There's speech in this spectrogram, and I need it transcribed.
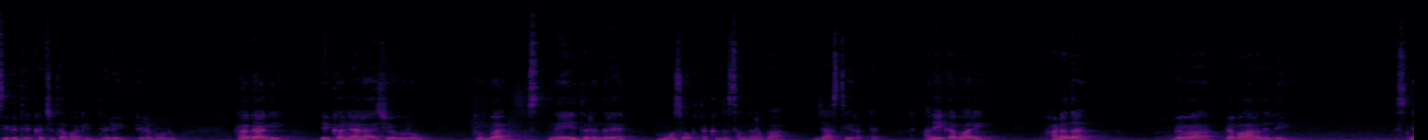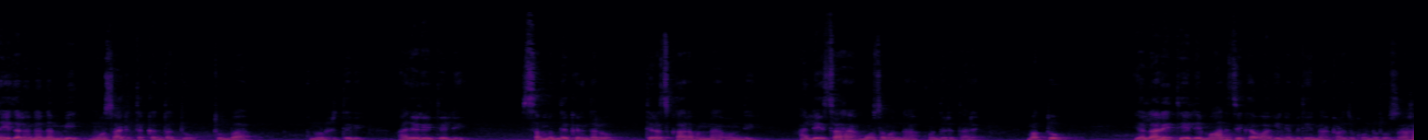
ಸಿಗುತ್ತೆ ಖಚಿತವಾಗಿ ಅಂತೇಳಿ ಹೇಳಬಹುದು. ಹಾಗಾಗಿ ಈ ಕನ್ಯಾ ರಾಶಿಯವರು ತುಂಬ ಸ್ನೇಹಿತರೆಂದರೆ ಮೋಸ ಹೋಗ್ತಕ್ಕಂಥ ಸಂದರ್ಭ ಜಾಸ್ತಿ ಇರುತ್ತೆ. ಅನೇಕ ಬಾರಿ ಹಣದ ವ್ಯವ ವ್ಯವಹಾರದಲ್ಲಿ ಸ್ನೇಹಿತರನ್ನು ನಂಬಿ ಮೋಸ ಆಗಿರ್ತಕ್ಕಂಥದ್ದು ತುಂಬ ನೋಡಿರ್ತೀವಿ. ಅದೇ ರೀತಿಯಲ್ಲಿ ಸಂಬಂಧಿಕರಿಂದಲೂ ತಿರಸ್ಕಾರವನ್ನು ಹೊಂದಿ ಅಲ್ಲಿ ಸಹ ಮೋಸವನ್ನು ಹೊಂದಿರುತ್ತಾರೆ. ಮತ್ತು ಎಲ್ಲ ರೀತಿಯಲ್ಲಿ ಮಾನಸಿಕವಾಗಿ ನೆಮ್ಮದಿಯನ್ನು ಕಳೆದುಕೊಂಡರೂ ಸಹ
